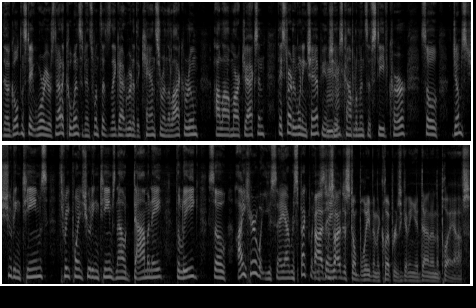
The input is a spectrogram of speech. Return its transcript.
The Golden State Warriors, not a coincidence, once they got rid of the cancer in the locker room, a la Mark Jackson, they started winning championships, Mm-hmm. compliments of Steve Kerr. So jump shooting teams, three point shooting teams now dominate the league. So I hear what you say. I respect what you I say. just, I just don't believe in the Clippers getting it done in the playoffs.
